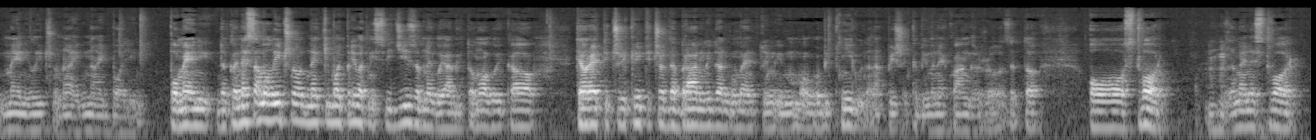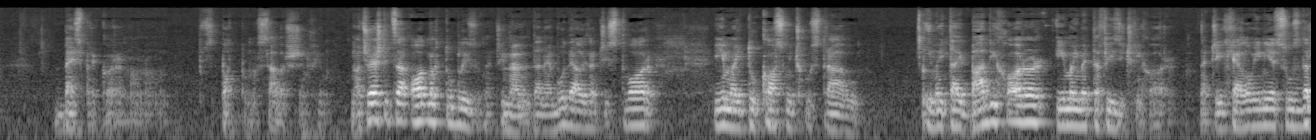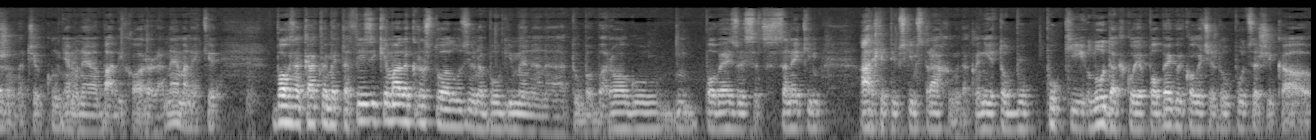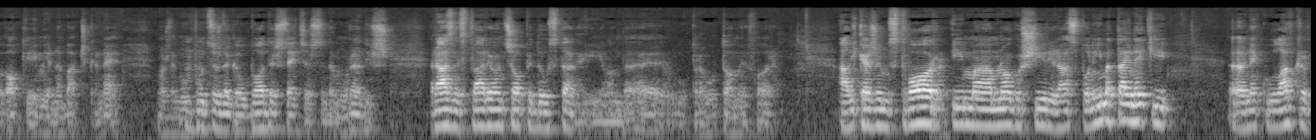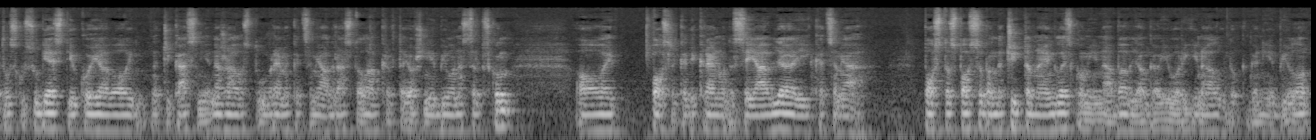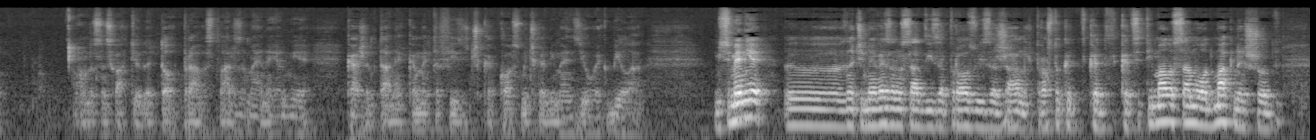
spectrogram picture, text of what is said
meni lično naj, najbolji. Po meni, dakle, ne samo lično neki moj privatni sviđizam, nego ja bih to mogao i kao teoretičar i kritičar da branim i da argumentujem i mogao bi knjigu da napišem kad bi me neko angažovao za to o stvoru. Mm -hmm. Za mene stvor besprekoran, ono, potpuno savršen film. Noć veštica odmah tu blizu, znači da. da ne bude, ali znači stvor ima i tu kosmičku stravu, ima i taj body horror, ima i metafizički horror. Znači, Halloween je suzdržan, znači u njemu nema body horrora, nema neke, bog zna kakve metafizike, mada kroz tu aluziju na Bugimena, na tu Babarogu, povezuje se sa nekim arhetipskim strahom, dakle nije to bu, puki ludak koji je pobegao i koga ćeš da upucaš i kao, ok, mirna bačka, ne. Možda ga mhm. upucaš, da ga ubodeš, sećaš se da mu radiš razne stvari, on će opet da ustane i onda je upravo u tome fora. Ali, kažem, stvor ima mnogo širi raspon, ima taj neki, e, neku Lovecraftovsku sugestiju koju ja volim, znači kasnije, nažalost, u vreme kad sam ja odrastao, Lovecrafta još nije bilo na srpskom, ovaj, posle kad je krenuo da se javlja i kad sam ja postao sposoban da čitam na engleskom i nabavljao ga i u originalu dok ga nije bilo, onda sam shvatio da je to prava stvar za mene, jer mi je, kažem, ta neka metafizička, kosmička dimenzija uvek bila Mislim, meni je, uh, znači, nevezano sad i za prozu i za žanr, prosto kad, kad, kad se ti malo samo odmakneš od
